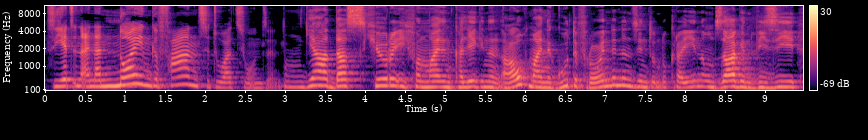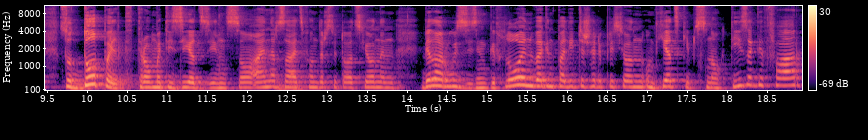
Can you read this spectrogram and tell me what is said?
sie jetzt in einer neuen Gefahrensituation sind. Ja, das höre ich von meinen Kolleginnen auch. Meine gute Freundinnen sind in Ukraine und sagen, wie sie so doppelt traumatisiert sind. So einerseits von der Situation in Belarus, sie sind geflohen wegen politischer Repressionen und jetzt gibt es noch diese Gefahr.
